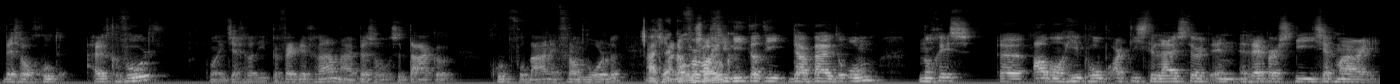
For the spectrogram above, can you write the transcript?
best wel goed uitgevoerd. Ik wil niet zeggen dat hij het perfect heeft gedaan, maar hij heeft best wel zijn taken goed voldaan en verantwoordelijk. Jij maar dan verwacht je niet dat hij daar buitenom nog eens eh, allemaal hip-hop artiesten luistert en rappers die zeg maar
